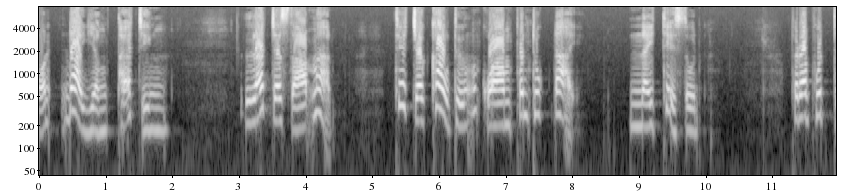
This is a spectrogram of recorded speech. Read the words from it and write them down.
อนได้อย่างแท้จริง และจะสามารถที่จะเข้าถึงความพ้นทุกข์ได้ ในที่สุด พระพุทธ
